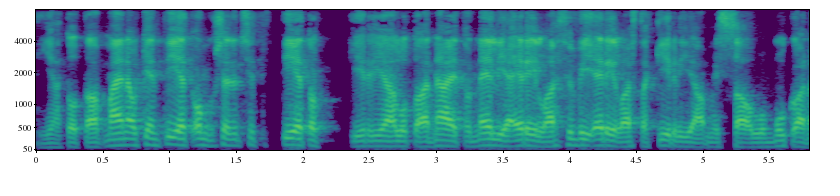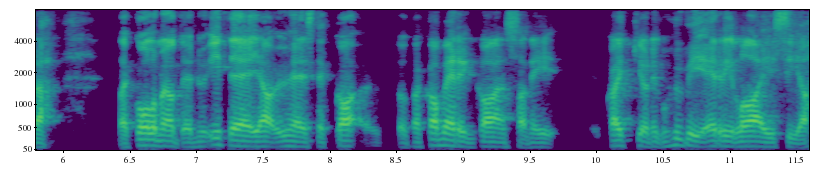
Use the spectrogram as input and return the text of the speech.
ja tota, mä en oikein tiedä, onko se nyt sitten tietokirjailu tai näin, on neljä erilaista, hyvin erilaista kirjaa, missä on ollut mukana, tai kolme on tehnyt itse ja yhden sitten ka, tota, kaverin kanssa, niin kaikki on niin kuin hyvin erilaisia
